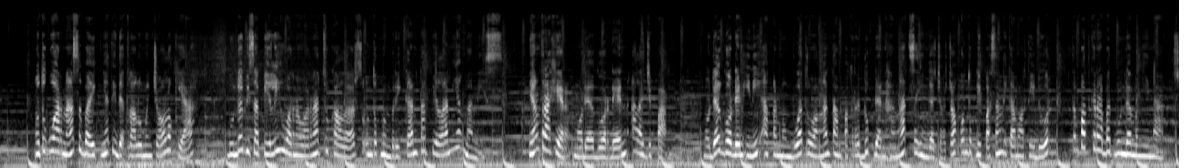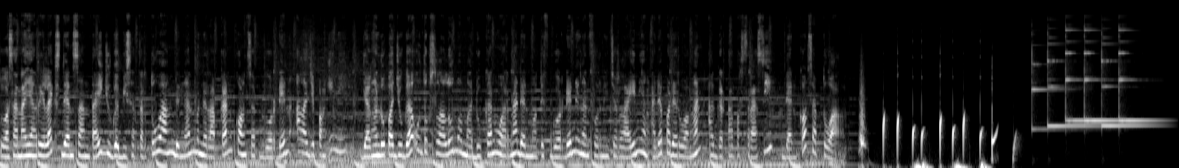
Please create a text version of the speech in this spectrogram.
Untuk warna sebaiknya tidak terlalu mencolok ya. Bunda bisa pilih warna-warna two colors untuk memberikan tampilan yang manis. Yang terakhir, model gorden ala Jepang. Model gorden ini akan membuat ruangan tampak redup dan hangat sehingga cocok untuk dipasang di kamar tidur, tempat kerabat bunda menginap. Suasana yang rileks dan santai juga bisa tertuang dengan menerapkan konsep gorden ala Jepang ini. Jangan lupa juga untuk selalu memadukan warna dan motif gorden dengan furniture lain yang ada pada ruangan agar tampak serasi dan konseptual.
